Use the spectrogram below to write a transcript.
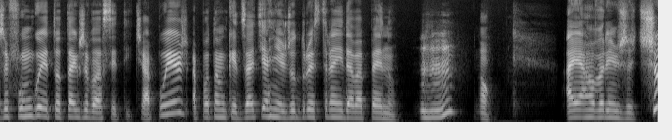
že funguje to tak, že vlastne ty čapuješ a potom keď zatiahneš do druhej strany dáva penu. Mhm. No. A ja hovorím, že čo,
